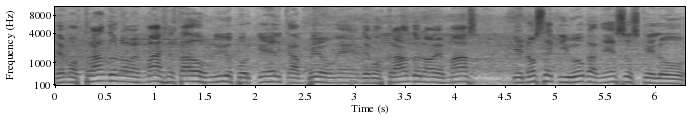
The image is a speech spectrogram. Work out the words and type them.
Demostrando una vez más Estados Unidos porque es el campeón, eh. demostrando una vez más que no se equivocan esos que lo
